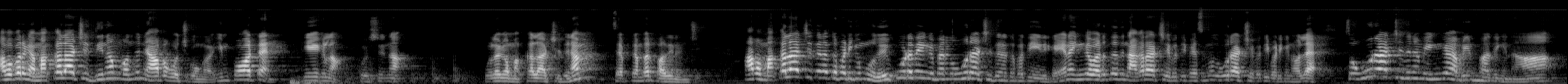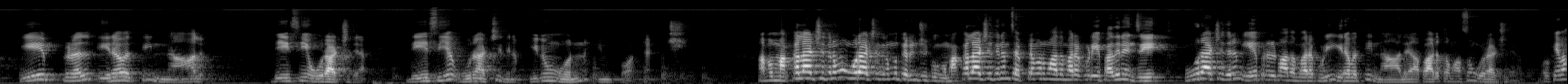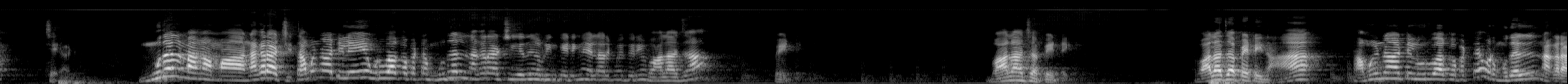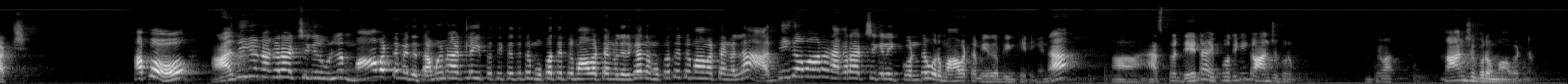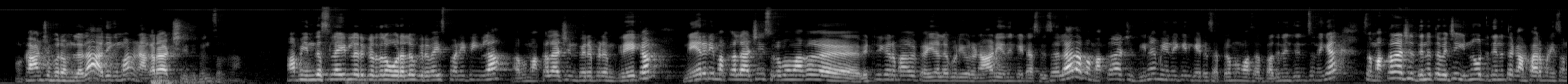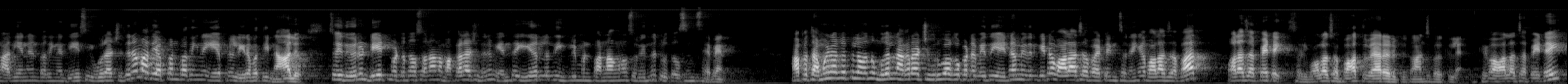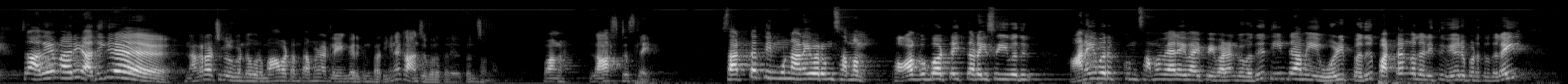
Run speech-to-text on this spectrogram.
அப்ப பாருங்க மக்களாட்சி தினம் வந்து ஞாபகம் வச்சுக்கோங்க. இம்பார்ட்டன்ட் கேட்கலாம். கொஸ்டினா உலக மக்களாட்சி தினம் செப்டம்பர் பதினஞ்சு. அப்ப மக்களாட்சி தினத்தை படிக்கும் போது கூடவே இங்க பாருங்க ஊராட்சி தினத்தை பத்தி இருக்கு. ஏன்னா இங்க வருது நகராட்சியை பத்தி பேசும்போது ஊராட்சியை பத்தி படிக்கணும்ல. சோ ஊராட்சி தினம் எங்க அப்படின்னு பாத்தீங்கன்னா ஏப்ரல் இருபத்தி நாலு. தேசிய ஊராட்சி தினம். தேசிய ஊராட்சி தினம். இதுவும் ஒன்று இம்பார்ட்டன்ட் அப்ப மக்களாட்சி தினமும் ஊராட்சி தினமும் தெரிஞ்சுக்கோங்க. மக்களாட்சி தினம் செப்டம்பர் மாதம் வரக்கூடிய பதினஞ்சு ஊராட்சி தினம் ஏப்ரல் மாதம் வரக்கூடிய இருபத்தி நாலு. அப்ப அடுத்த மாசம் ஊராட்சி தினம். ஓகேவா? சரி அடுத்து. முதல் மக- நகராட்சி. தமிழ்நாட்டிலேயே உருவாக்கப்பட்ட முதல் நகராட்சி எது அப்படின்னு கேட்டீங்கன்னா எல்லாருக்குமே தெரியும் வாலாஜா பேட்டை. வாலாஜாபேட்டை வாலாஜாபேட்டை தான் தமிழ்நாட்டில் உருவாக்கப்பட்ட ஒரு முதல் நகராட்சி. அப்போ அதிக நகராட்சிகள் உள்ள மாவட்டம் இது தமிழ்நாட்டில் இப்ப கிட்டத்தட்ட முப்பத்தெட்டு மாவட்டங்கள் இருக்கு. அந்த முப்பத்தெட்டு மாவட்டங்கள்ல அதிகமான நகராட்சிகளை கொண்ட ஒரு மாவட்டம் எது அப்படின்னு கேட்டீங்கன்னா ஆஸ் பர் டேட்டா இப்போதைக்கு காஞ்சிபுரம். ஓகேவா? காஞ்சிபுரம் மாவட்டம். காஞ்சிபுரம்ல தான் அதிகமான நகராட்சி இருக்குன்னு சொல்றாங்க. அப்ப இந்த ஸ்லைட்ல இருக்கிறதுல ஓரளவுக்கு ரிவைஸ் பண்ணிட்டீங்களா? அப்ப மக்களாட்சியின் பிறப்பிடம் கிரேக்கம். நேரடி மக்களாட்சி சுலபமாக வெற்றிகரமாக கையாளக்கூடிய ஒரு நாடு எதுவும் கேட்டா சுவிட்சர்லாந்து. அப்ப மக்களாட்சி தினம் என்னைக்குன்னு கேட்ட செப்டம்பர் மாசம் பதினஞ்சுன்னு சொன்னீங்க. சோ மக்களாட்சி தினத்தை வச்சு இன்னொரு தினத்தை கம்பேர் பண்ணி சொன்னா அது என்னன்னு பாத்தீங்கன்னா தேசிய ஊராட்சி தினம் அது எப்பன்னு பாத்தீங்கன்னா ஏப்ரல் இருபத்தி நாலு. சோ இது வெறும் டேட் மட்டும் தான் சொன்னா மக்களாட்சி தினம் எந்த இயர்ல இருந்து இம்ப்ளிமெண்ட் பண்ணாங்கன்னு சொல்லியிருந்தா டூ தௌசண்ட் செவன் அப்ப தமிழகத்துல வந்து முதல் நகராட்சி உருவாக்கப்பட்ட எது இடம் எதுன்னு கேட்டா வாலாஜாபேட்டைன்னு சொன்னீங்க. வாலாஜாபாத் வாலாஜாபேட்டை. சாரி வாலாஜாபாத் வேற இருக்கு காஞ்சிபுரத்துல. ஓகேவா வாலாஜாபேட்டை. ஸோ அதே மாதிரி அதிக நகராட்சிகள் கொண்ட ஒரு மாவட்டம் தமிழ்நாட்டில் எங்க இருக்குன்னு பாத்தீங்கன்னா காஞ்சிபுரத்துல இருக்குன்னு சொன்னோம். வாங்க லாஸ்ட் ஸ்லைட் சட்டத்தின் முன் அனைவரும் சமம். பாகுபாட்டை தடை செய்வது அனைவருக்கும் சம வேலை வாய்ப்பை வழங்குவது தீண்டாமையை ஒழிப்பது பட்டங்கள் அளித்து வேறுபடுத்துதலை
